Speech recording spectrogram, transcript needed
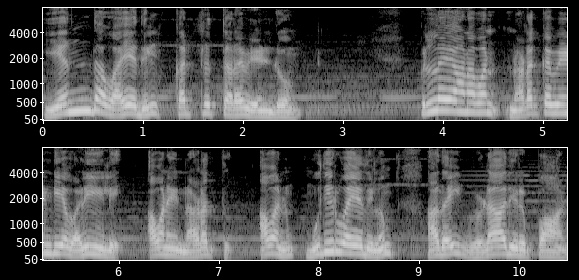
எந்த வயதில் கற்றுத்தர வேண்டும்? பிள்ளையானவன் நடக்க வேண்டிய வழியிலே அவனை நடத்து அவன் முதிர் வயதிலும் அதை விடாதிருப்பான்.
